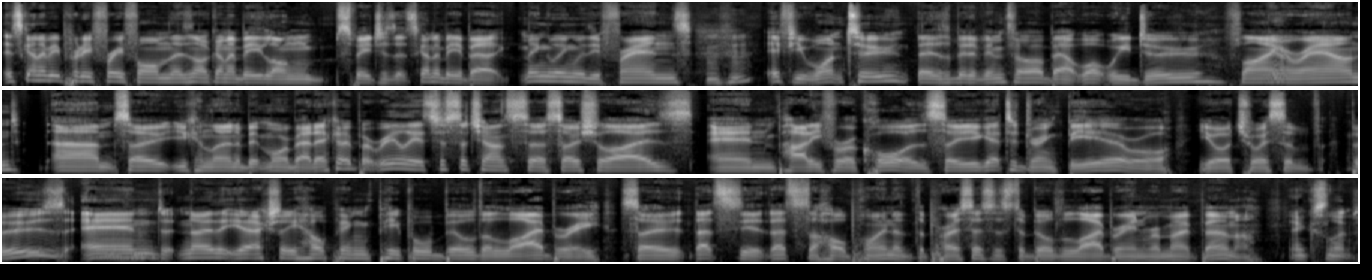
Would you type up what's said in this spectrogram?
it's going to be pretty free form. There's not going to be long speeches. It's going to be about mingling with your friends. Mm-hmm. If you want to, there's a bit of info about what we do, flying Yep. around, um, so you can learn a bit more about Echo. But really, it's just a chance to socialise and party for a cause. So you get to drink beer or your choice of booze, and Mm-hmm. know that you're actually helping people build a library. So that's the, that's the whole point of the process is to build a library in remote Burma. Excellent.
